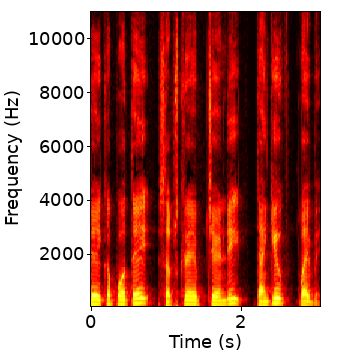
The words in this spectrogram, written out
చేయకపోతే సబ్స్క్రైబ్ చేయండి. Thank you. Bye bye.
